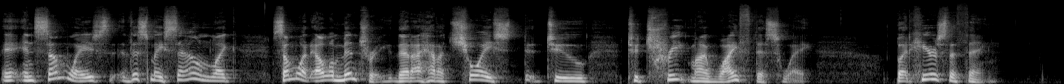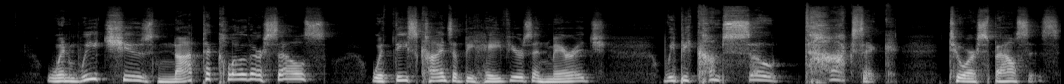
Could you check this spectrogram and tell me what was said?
In some ways, this may sound like somewhat elementary that I have a choice to, to treat my wife this way. But here's the thing when we choose not to clothe ourselves with these kinds of behaviors in marriage, we become so toxic to our spouses.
